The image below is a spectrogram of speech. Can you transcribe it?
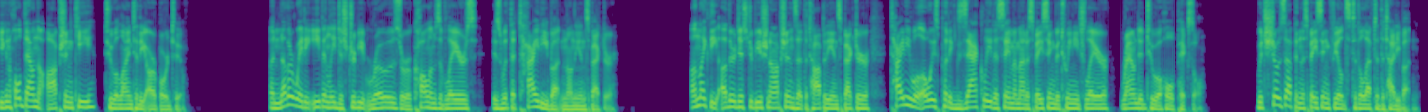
you can hold down the Option key to align to the artboard too. Another way to evenly distribute rows or columns of layers is with the Tidy button on the inspector. Unlike the other distribution options at the top of the inspector, Tidy will always put exactly the same amount of spacing between each layer, rounded to a whole pixel, which shows up in the spacing fields to the left of the Tidy button.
